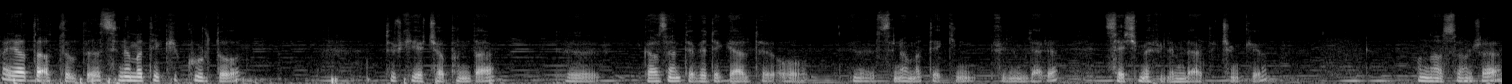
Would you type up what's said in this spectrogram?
hayata atıldı, sinemateki kurdu. Türkiye çapında. E, Gaziantep'e de geldi o sinematekin filmleri. Seçme filmlerdi çünkü. Ondan sonra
